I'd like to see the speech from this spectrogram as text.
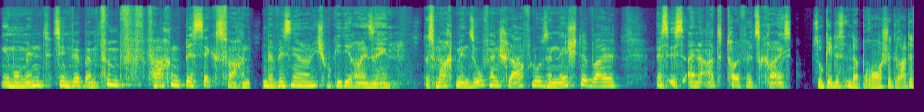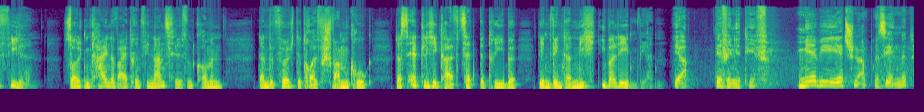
Im Moment sind wir beim fünffachen bis sechsfachen. Wir wissen ja noch nicht, wo geht die Reise hin. Das macht mir insofern schlaflose Nächte, weil es ist eine Art Teufelskreis. So geht es in der Branche gerade vielen. Sollten keine weiteren Finanzhilfen kommen, dann befürchtet Rolf Schwammkrug, dass etliche Kfz-Betriebe den Winter nicht überleben werden. Ja, Definitiv. Mehr wie jetzt schon abgesehen wird.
